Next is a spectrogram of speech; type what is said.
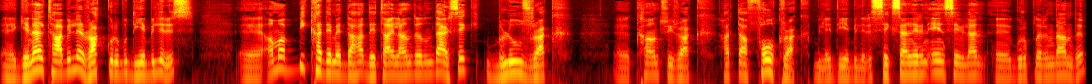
E, genel tabirle rock grubu diyebiliriz. E, ama bir kademe daha detaylandıralım dersek blues rock, e, country rock hatta folk rock bile diyebiliriz. 80'lerin en sevilen e, gruplarındandı.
